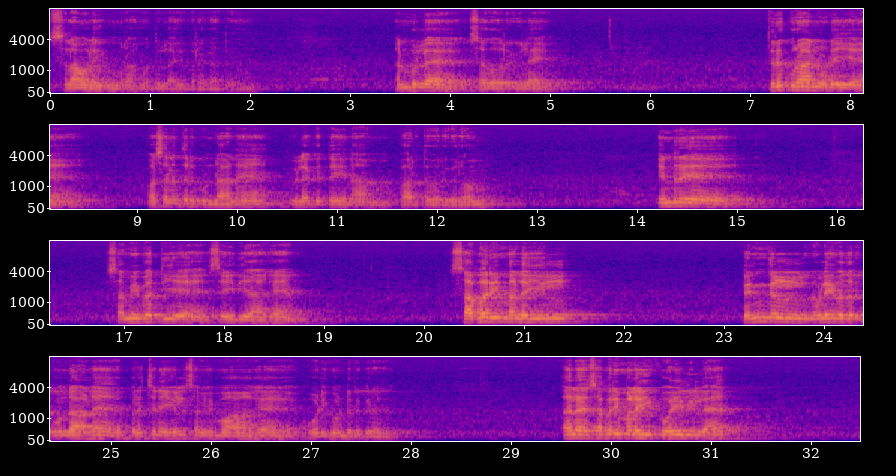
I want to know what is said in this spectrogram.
அஸ்லாம் வலைக்கம் வரமத்துல்லாஹி வரகாத்துஹு அன்புள்ள சகோதரர்களே திருக்குரானுடைய வசனத்திற்குண்டான விளக்கத்தை நாம் பார்த்து வருகிறோம். இன்று சமீபத்திய செய்தியாக சபரிமலையில் பெண்கள் நுழைவதற்குண்டான பிரச்சனைகள் சமீபமாக ஓடிக்கொண்டிருக்கிறது. அதில் சபரிமலை கோயிலில்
